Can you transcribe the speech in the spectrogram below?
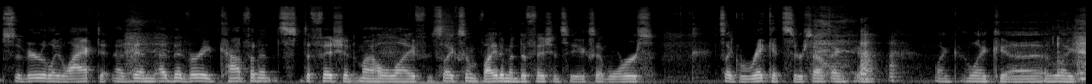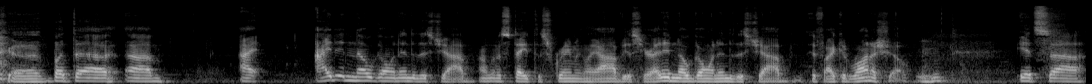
severely lacked it. I've been I've been very confidence deficient my whole life. It's like some vitamin deficiency, except worse. It's like rickets or something. You know? like like uh, like. Uh, but uh, um, I I didn't know going into this job. I'm going to state the screamingly obvious here. I didn't know going into this job if I could run a show. It's uh,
